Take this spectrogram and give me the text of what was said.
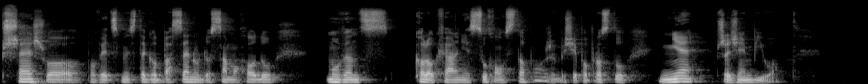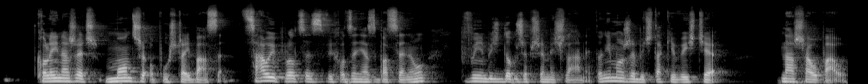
przeszło powiedzmy z tego basenu do samochodu, mówiąc kolokwialnie suchą stopą, żeby się po prostu nie przeziębiło. Kolejna rzecz, mądrze opuszczaj basen. Cały proces wychodzenia z basenu powinien być dobrze przemyślany. To nie może być takie wyjście na szałpał.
